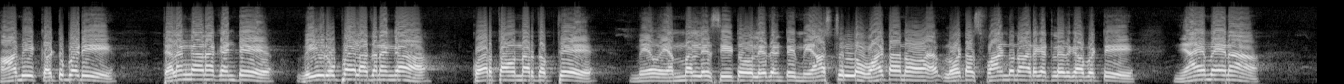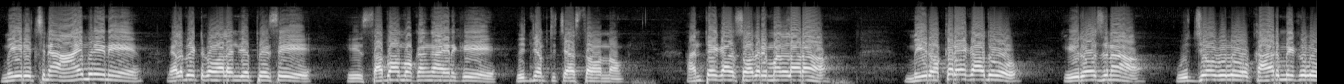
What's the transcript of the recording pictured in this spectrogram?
హామీ కట్టుబడి తెలంగాణ కంటే వెయ్యి రూపాయలు అదనంగా కోరుతా ఉన్నారు తప్పితే మేము ఎమ్మెల్యే సీటు లేదంటే మీ ఆస్తుల్లో వాటానో లోటస్ ఫాండునో అడగట్లేదు కాబట్టి న్యాయమైన మీరిచ్చిన హామీని నిలబెట్టుకోవాలని చెప్పేసి ఈ సభాముఖంగా ఆయనకి విజ్ఞప్తి చేస్తూ ఉన్నాం. అంతేకాదు సోదరి మళ్ళారా మీరొక్కరే కాదు ఈ రోజున ఉద్యోగులు కార్మికులు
